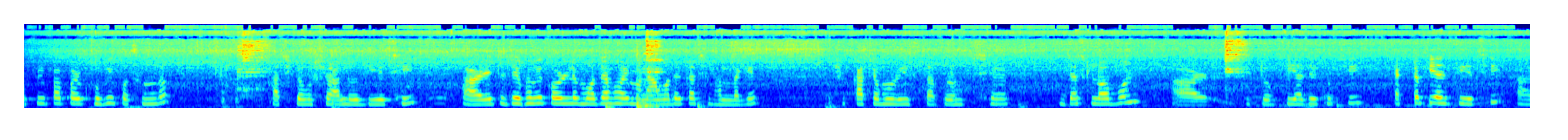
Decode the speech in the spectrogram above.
রুপির পাপার খুবই পছন্দ। আজকে অবশ্য আলু দিয়েছি। আর এটা যেভাবে করলে মজা হয় মানে আমাদের কাছে ভালো লাগে। কাঁচামরিচ, তারপর হচ্ছে জাস্ট লবণ আর একটু পেঁয়াজের কুচি। একটা পেঁয়াজ দিয়েছি আর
